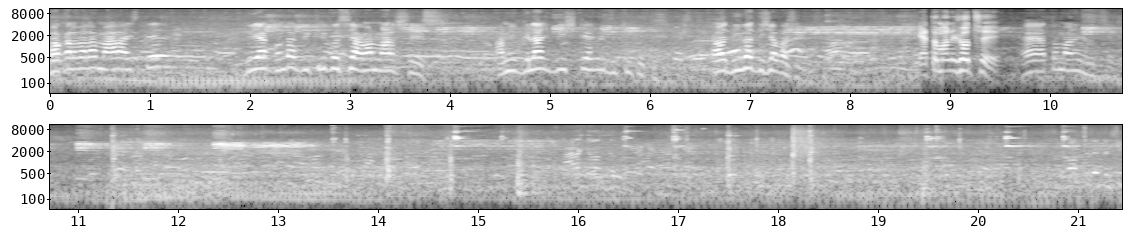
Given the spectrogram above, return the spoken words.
সকালবেলা মাল আসতে দুই এক ঘণ্টা বিক্রি করছি, আমার মাল শেষ। আমি গ্লাস বিশ টাকা করে বিক্রি করতেছি। তাও দুইবার হিসাব আছে। এত মানুষ হচ্ছে? হ্যাঁ এত মানুষ হচ্ছে। বেশি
